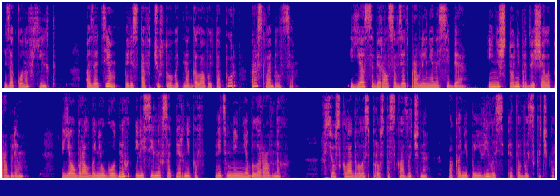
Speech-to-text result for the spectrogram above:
и законов Хильд, а затем, перестав чувствовать над головой топор, расслабился. Я собирался взять правление на себя, и ничто не предвещало проблем. Я убрал бы неугодных или сильных соперников, ведь мне не было равных. Все складывалось просто сказочно, пока не появилась эта выскочка,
